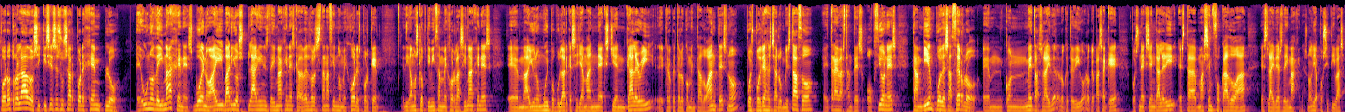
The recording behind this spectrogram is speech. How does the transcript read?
Por otro lado, si quisieses usar, por ejemplo, eh, uno de imágenes, bueno, hay varios plugins de imágenes, cada vez los están haciendo mejores porque digamos que optimizan mejor las imágenes. Em, hay uno muy popular que se llama Next Gen Gallery, eh, creo que te lo he comentado antes, ¿no? Pues podrías echarle un vistazo, eh, trae bastantes opciones. También puedes hacerlo em, con MetaSlider, lo que te digo, lo que pasa que pues Next Gen Gallery está más enfocado a sliders de imágenes, ¿no? Diapositivas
